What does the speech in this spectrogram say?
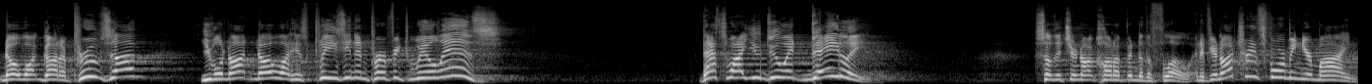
know what God approves of. You will not know what His pleasing and perfect will is. That's why you do it daily, so that you're not caught up into the flow. And if you're not transforming your mind,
